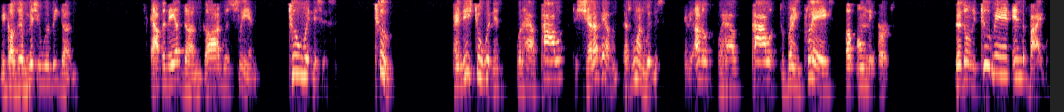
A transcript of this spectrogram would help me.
because their mission will be done, after they are done, God will send two witnesses. Two. And these two witnesses will have power to shut up heaven. That's one witness. And the other will have power to bring plagues up on the earth. There's only two men in the Bible,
